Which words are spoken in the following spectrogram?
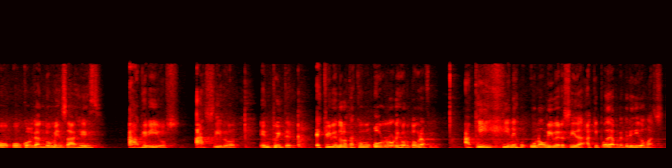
o colgando mensajes agrios, ácidos en Twitter, escribiéndolo hasta con horrores ortográficos. Aquí tienes una universidad, aquí puedes aprender idiomas.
